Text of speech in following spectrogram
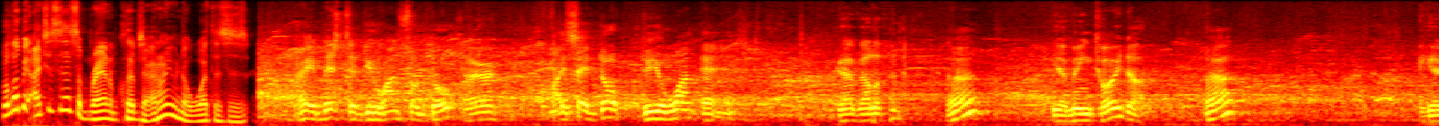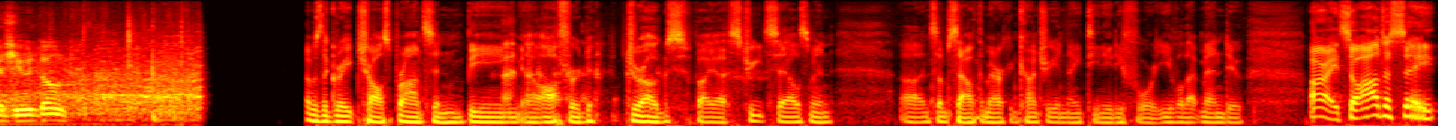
But let me, I just have some random clips. here. I don't even know what this is. Hey, mister, do you want some dope? Sir, I said dope. Do you want any? you have elephant? Huh? You have Ming toy dog? Huh? I guess you don't. That was the great Charles Bronson being uh, offered drugs by a street salesman uh, in some South American country in 1984. Evil that men do. All right, so I'll just say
